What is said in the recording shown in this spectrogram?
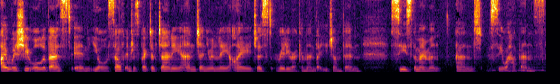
I wish you all the best in your self introspective journey, and genuinely, I just really recommend that you jump in, seize the moment, and see what happens.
